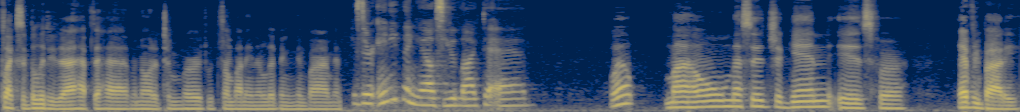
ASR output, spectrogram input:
flexibility that I have to have in order to merge with somebody in a living environment. Is there anything else you'd like to add? Well, my whole message again is for everybody,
